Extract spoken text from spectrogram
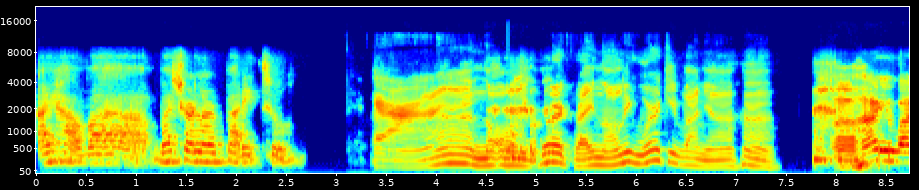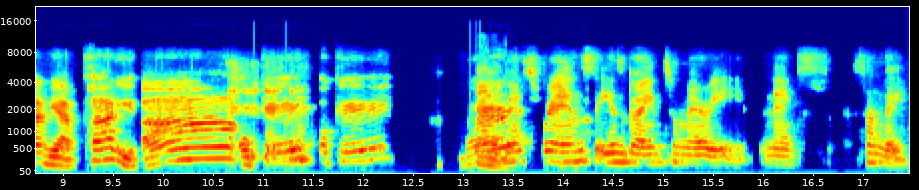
I have a bachelor party too. Ah, not only work, right? Not only work, Ivania. Huh? Uh, hi, Ivania. Party. Ah, okay, okay. My best friend is going to marry next Sunday.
